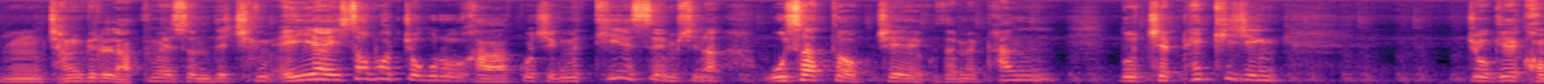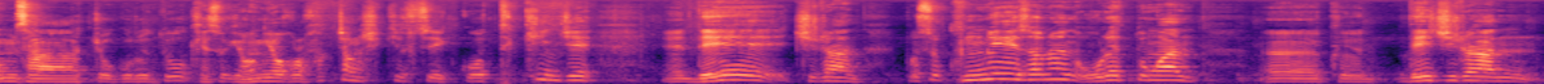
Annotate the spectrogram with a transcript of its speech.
음, 장비를 납품했었는데 지금 AI 서버 쪽으로 가고 지금은 TSMC나 오사트 업체 그다음에 반도체 패키징 쪽의 검사 쪽으로도 계속 영역을 확장시킬 수 있고 특히 이제 뇌 질환 벌써 국내에서는 오랫동안 어, 그 뇌질환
